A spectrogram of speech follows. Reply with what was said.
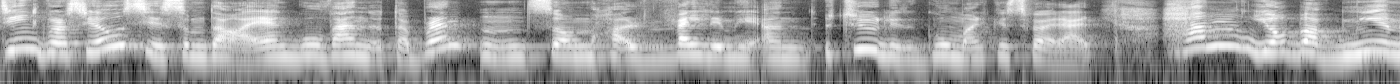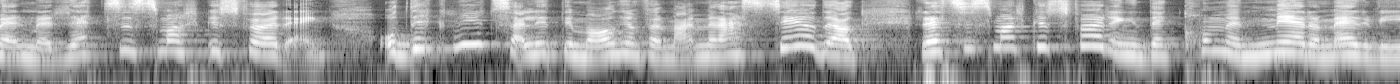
Dean Graciosi, som da er en god venn ut av Brenton, som har veldig mye, en utrolig god markedsfører, han jobber mye mer med redselsmarkedsføring. Og det knyter seg litt i magen for meg, men jeg ser jo det at redselsmarkedsføring kommer mer og mer. Vi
